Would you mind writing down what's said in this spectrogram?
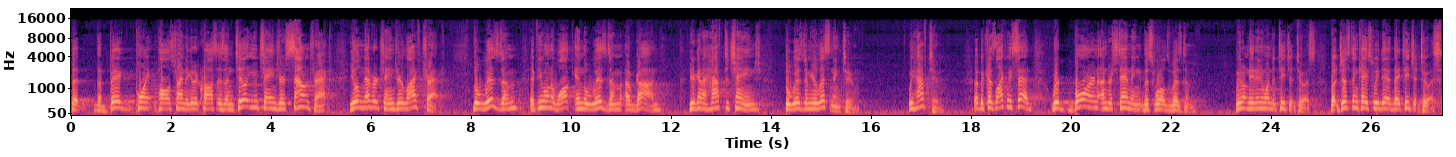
that the big point Paul is trying to get across is until you change your soundtrack, you'll never change your life track. The wisdom, if you want to walk in the wisdom of God, you're going to have to change the wisdom you're listening to. We have to. Uh, because, like we said, we're born understanding this world's wisdom. We don't need anyone to teach it to us. But just in case we did, they teach it to us.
